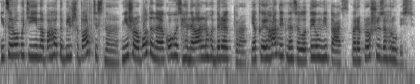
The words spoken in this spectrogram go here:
і це робить її набагато більш вартісною, ніж робота на якогось генерального директора, який гадить на золотий унітаз. Перепрошую за грубість.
